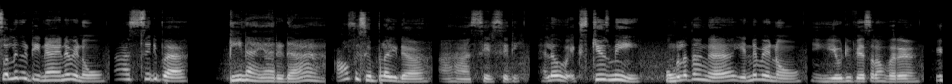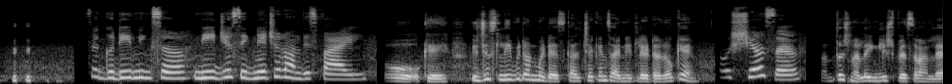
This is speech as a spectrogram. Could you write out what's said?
சொல்லுங்க டீனா என்ன வேணும்? ஆ சரிப்பா. டீனா யாருடா? ஆபீஸ் எம்ப்ளாயிடா ஆ சரி சரி. ஹலோ எக்ஸ்கியூஸ் மீ உங்களை தாங்க என்ன வேணும்? எப்படி பேசுறான் பாரு. Sir, good evening, sir. Need your signature on this file. Oh okay you just leave it on my desk I'll check and sign it later okay Oh, sure, sir. Santhosh நல்லா இங்கிலீஷ் பேசுறான்ல.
